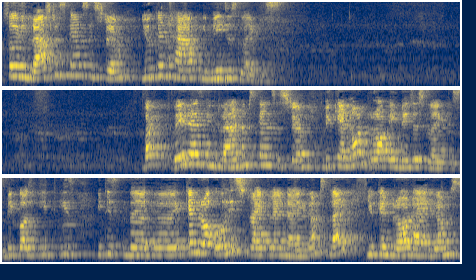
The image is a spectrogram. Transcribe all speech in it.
So in raster scan system you can have images like this. But whereas in random scan system we cannot draw images like this because it is it is the uh, it can draw only straight line diagrams like you can draw diagrams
